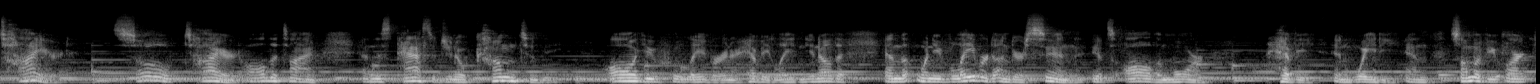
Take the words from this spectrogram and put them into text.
tired, so tired all the time. And this passage, you know, come to me, all you who labor and are heavy laden. You know that, and the, when you've labored under sin, it's all the more heavy and weighty. And some of you aren't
